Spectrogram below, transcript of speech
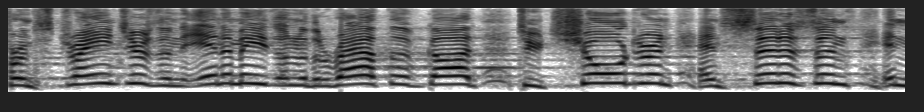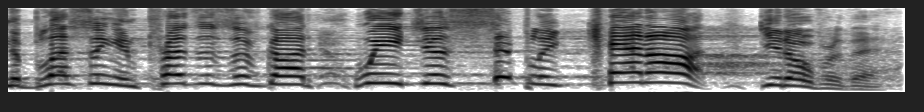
from strangers and enemies under the wrath of God to children and citizens in the blessing and presence of God, we just simply cannot get over that.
